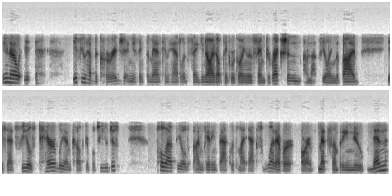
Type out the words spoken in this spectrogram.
You know, it, if you have the courage and you think the man can handle it, say, you know, I don't think we're going in the same direction. I'm not feeling the vibe. If that feels terribly uncomfortable to you, just pull out the old I'm getting back with my ex, whatever, or I've met somebody new. Men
